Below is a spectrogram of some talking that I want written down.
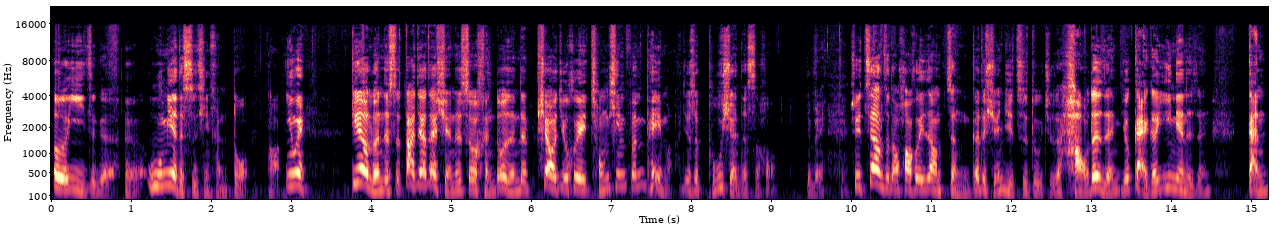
恶意，这个呃污蔑的事情很多啊。因为第二轮的时候，大家在选的时候，很多人的票就会重新分配嘛，就是普选的时候，对不对？所以这样子的话，会让整个的选举制度，就是好的人，有改革意念的人。敢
